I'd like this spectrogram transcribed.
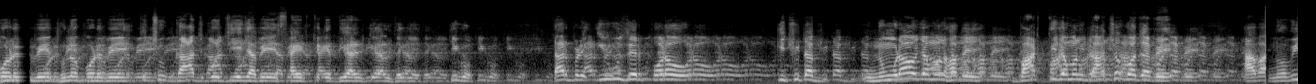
পড়বে, ধুলো পড়বে, কিছু গাছ গজিয়ে যাবে সাইড থেকে দিয়াল টিয়াল থেকে, কি গো? তারপরে ইউজের পরেও কিছুটা নোংরাও যেমন হবে, বাড়তি যেমন গাছও গজাবে, আবার নবী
